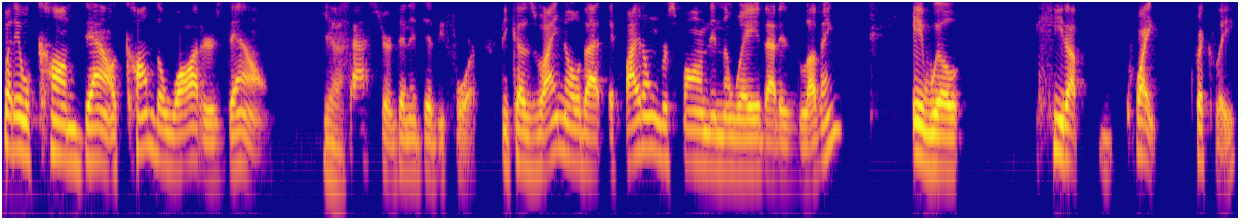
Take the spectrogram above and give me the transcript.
But it will calm down, calm the waters down yeah. faster than it did before. Because I know that if I don't respond in a way that is loving, it will heat up quite quickly,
